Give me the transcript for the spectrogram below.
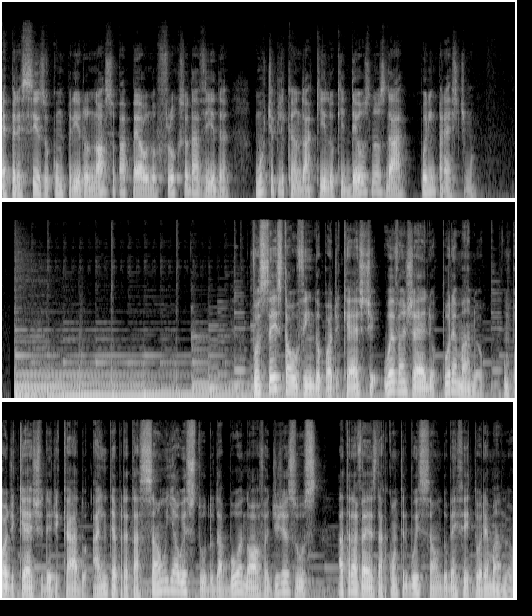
É preciso cumprir o nosso papel no fluxo da vida, multiplicando aquilo que Deus nos dá por empréstimo. Você está ouvindo o podcast O Evangelho por Emmanuel, um podcast dedicado à interpretação e ao estudo da Boa Nova de Jesus através da contribuição do benfeitor Emmanuel.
